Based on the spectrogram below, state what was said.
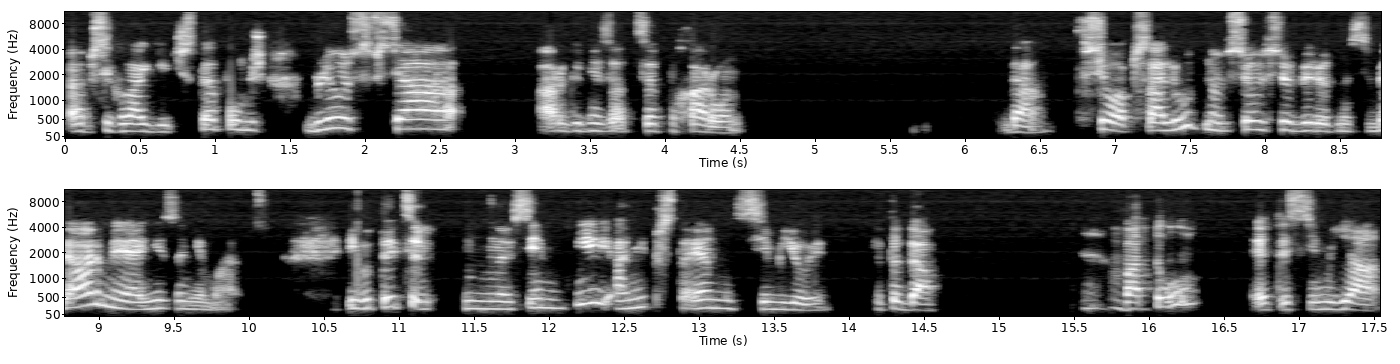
а психологическая помощь, плюс вся организация похорон. Да, все абсолютно, все, все берет на себя армия, и они занимаются. И вот эти семь дней, они постоянно с семьей. Это да. Потом эта семья,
